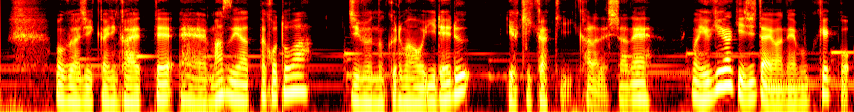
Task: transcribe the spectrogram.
僕が実家に帰って、えーまずやったことは、自分の車を入れる雪かきからでしたね。まあ雪かき自体はね、僕結構、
